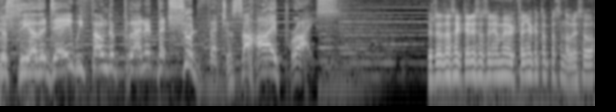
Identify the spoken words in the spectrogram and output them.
Just the other day, we found a planet that should fetch us a high price. Estoy tratando de aceptar esos sonidos medio extraños que están pasando, por eso.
